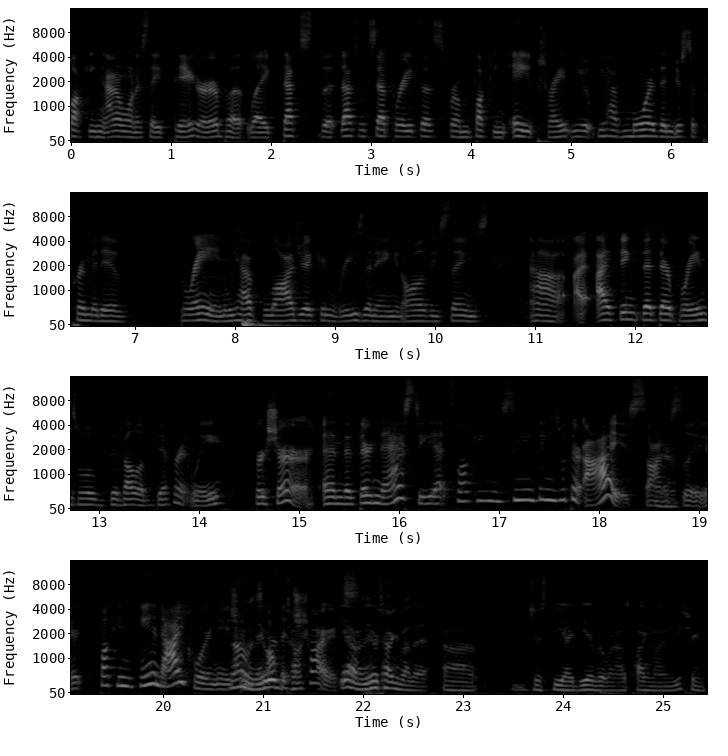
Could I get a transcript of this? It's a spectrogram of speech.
fucking i don't want to say bigger but like that's the that's what separates us from fucking apes right we, we have more than just a primitive brain we have logic and reasoning and all of these things uh, I, I think that their brains will develop differently for sure and that they're nasty at fucking seeing things with their eyes honestly It- fucking hand-eye coordination No, they off were the talk- charts Yeah, when they were talking about that, uh, just the idea of it when I was talking about it on Ustream.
